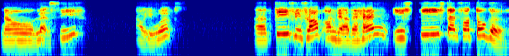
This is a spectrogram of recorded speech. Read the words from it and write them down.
Now, let's see how it works. Uh, T flip-flop, on the other hand, is T stand for toggle.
